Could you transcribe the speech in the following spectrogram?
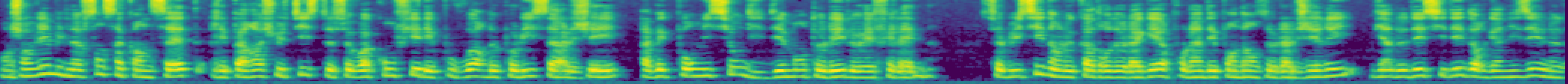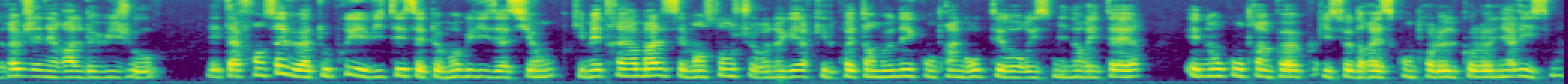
En janvier 1957, les parachutistes se voient confier les pouvoirs de police à Alger, avec pour mission d'y démanteler le FLN. Celui-ci, dans le cadre de la guerre pour l'indépendance de l'Algérie, vient de décider d'organiser une grève générale de huit jours. L'État français veut à tout prix éviter cette mobilisation, qui mettrait à mal ses mensonges sur une guerre qu'il prétend mener contre un groupe terroriste minoritaire, et non contre un peuple qui se dresse contre le colonialisme.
